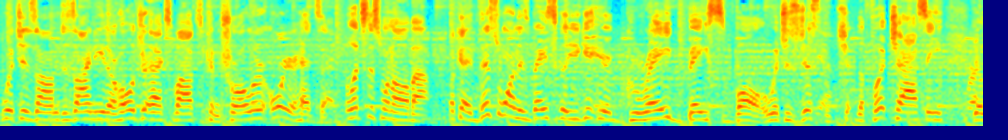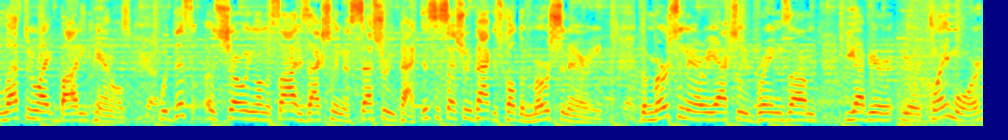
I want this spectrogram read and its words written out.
which is um, designed to either hold your Xbox controller or your headset. What's this one all about? Okay, this one is basically you get your gray base vault, which is just the, ch- the foot chassis, your left and right body panels. What this is showing on the side is actually an accessory pack. This accessory pack is called the Mercenary. The Mercenary actually brings, um, you have your, your Claymore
